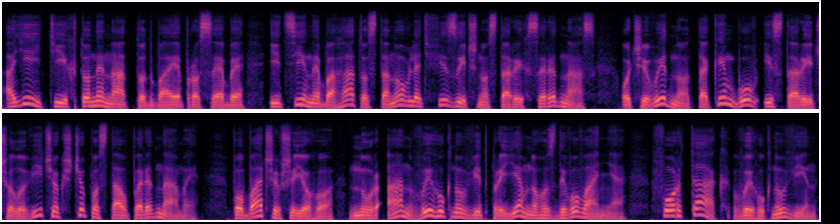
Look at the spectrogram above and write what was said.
а є й ті, хто не надто дбає про себе, і ці небагато становлять фізично старих серед нас. Очевидно, таким був і старий чоловічок, що постав перед нами. Побачивши його, Нур-Ан вигукнув від приємного здивування. «Фор так!» – вигукнув він.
